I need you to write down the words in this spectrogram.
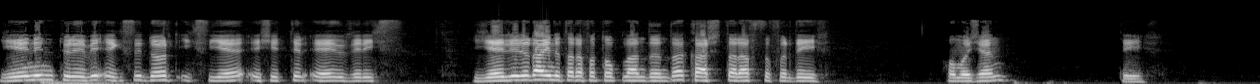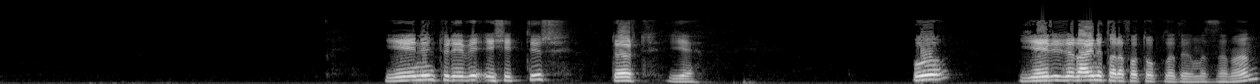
y'nin türevi eksi 4xy eşittir e üzeri x. Y'liler aynı tarafa toplandığında karşı taraf sıfır değil. Homojen değil. Y'nin türevi eşittir 4y. Bu y'liler aynı tarafa topladığımız zaman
